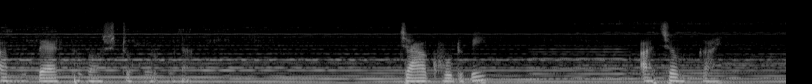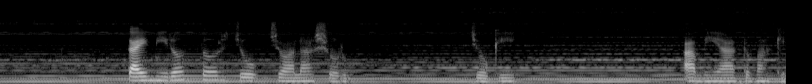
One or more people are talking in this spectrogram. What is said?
আমি ব্যর্থ নষ্ট করব না। যা ঘটবে আচমকায়। তাই নিরন্তর যোগ জ্বালা স্বরূপ, যোগী আমি আত্মাকে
